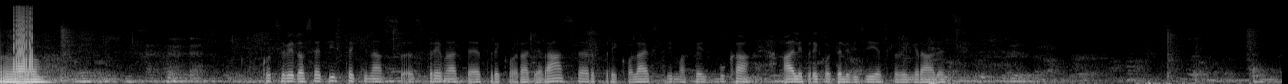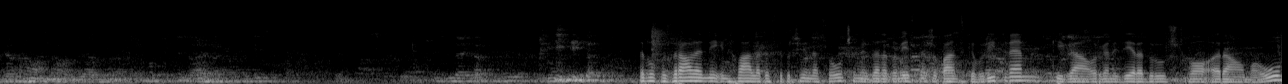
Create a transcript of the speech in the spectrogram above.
Eh, Kot seveda vse tiste, ki nas eh, spremljate preko Radia Raser, preko live streama Facebooka ali preko televizije Slovengradec. Lepo pozdravljeni in hvala, da ste prišli na soočenje za nadomestne županske volitve, ki ga organizira društvo RAUMU.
